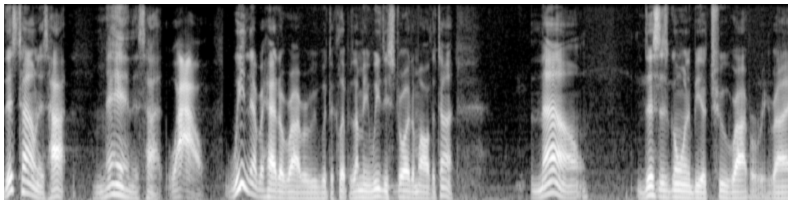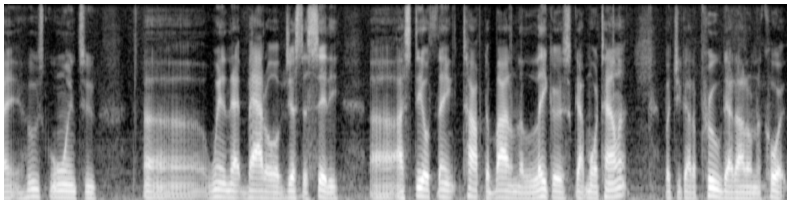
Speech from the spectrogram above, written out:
This town is hot. Man, it's hot. Wow. We never had a robbery with the Clippers. I mean, we destroyed them all the time. Now, this is going to be a true robbery, right? Who's going to uh, win that battle of just a city? Uh, I still think top to bottom, the Lakers got more talent, but you got to prove that out on the court.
